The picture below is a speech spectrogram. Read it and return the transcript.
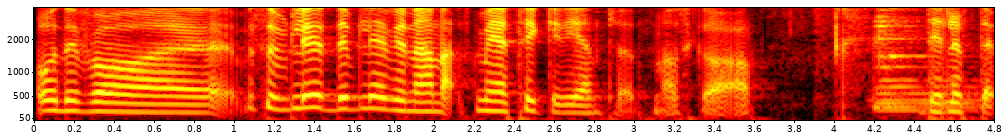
Och det var, så blev, det blev ju något annat, men jag tycker egentligen att man ska dela upp det.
